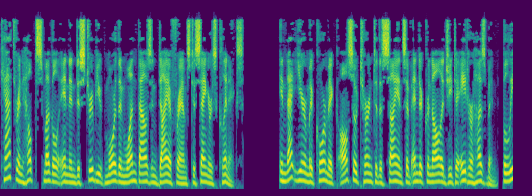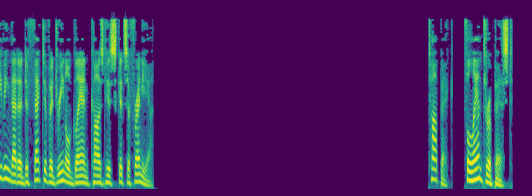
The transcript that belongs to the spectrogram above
Katharine helped smuggle in and distribute more than 1,000 diaphragms to Sanger's clinics. In that year McCormick also turned to the science of endocrinology to aid her husband, believing that a defective adrenal gland caused his schizophrenia. Philanthropist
